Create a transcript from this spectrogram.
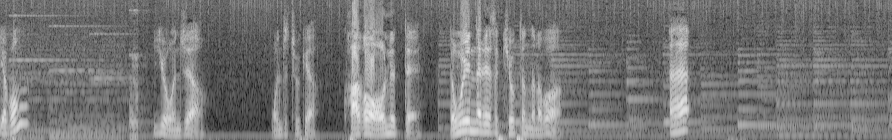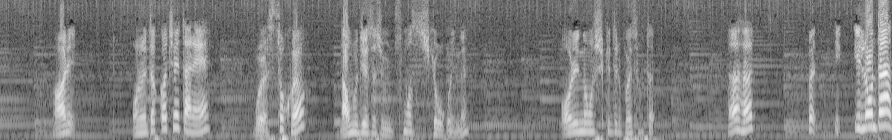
여봉? 이게 언제야? 언제 쪽이야? 과거 어느 때? 너무 옛날에서 기억도 안 나나봐. 아? 아니, 오늘도 꽂혀있다네. 뭐야, 스토커야? 나무 뒤에서 지금 숨어서 지켜보고 있네? 어린 놈의 새끼들이 벌써부터, 어헛, 어, 이, 일로 온다!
